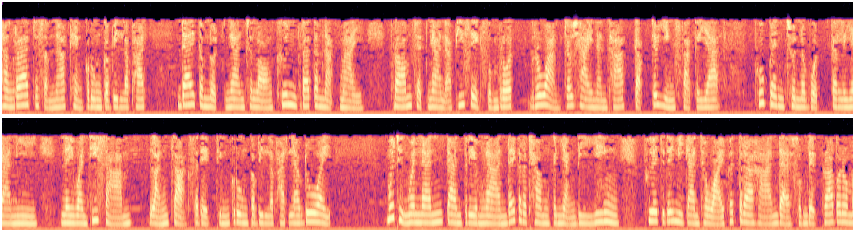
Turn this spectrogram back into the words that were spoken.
ทางราชสำนักแห่งกรุงกบิลพัท ได้กำหนดงานฉลองขึ้นพระตำหนักใหม่ พร้อมจัดงานอภิเษกสมรส ระหว่างเจ้าชายนันทักกับเจ้าหญิงสากยะ ผู้เป็นชนบทกัลยาณี ในวันที่สามหลังจากเสด็จถึงกรุงกบิลพัทแล้วด้วยเมื่อถึงวันนั้นการเตรียมงานได้กระทำกันอย่างดียิ่ง เพื่อจะได้มีการถวายพระตราหารแด่สมเด็จพระบรม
